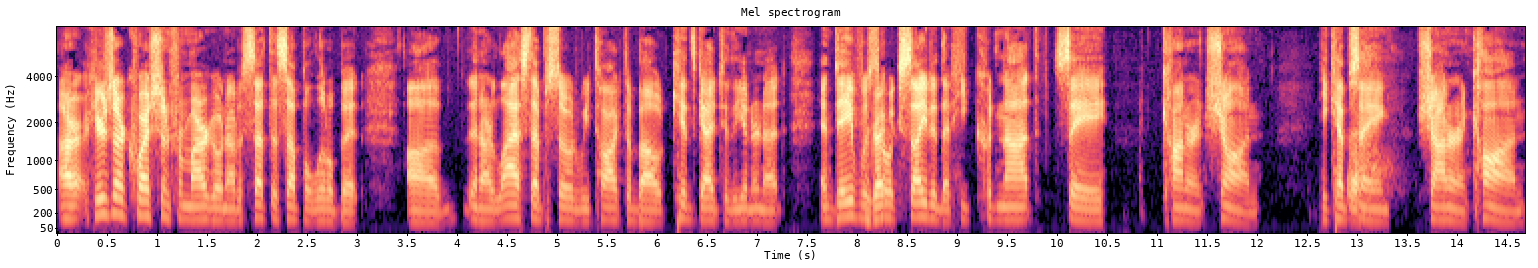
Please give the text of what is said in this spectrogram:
our here's our question from Margot. Now to set this up a little bit, uh, in our last episode we talked about Kids Guide to the Internet, and Dave was so excited that he could not say Connor and Sean. He kept Ugh. saying Shauner and Con.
